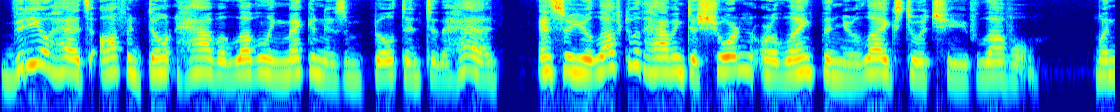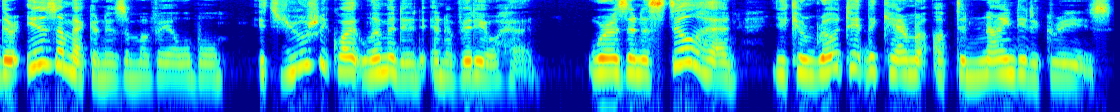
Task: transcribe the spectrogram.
Video heads often don't have a leveling mechanism built into the head, and so you're left with having to shorten or lengthen your legs to achieve level. When there is a mechanism available, it's usually quite limited in a video head whereas in a still head, you can rotate the camera up to 90 degrees.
